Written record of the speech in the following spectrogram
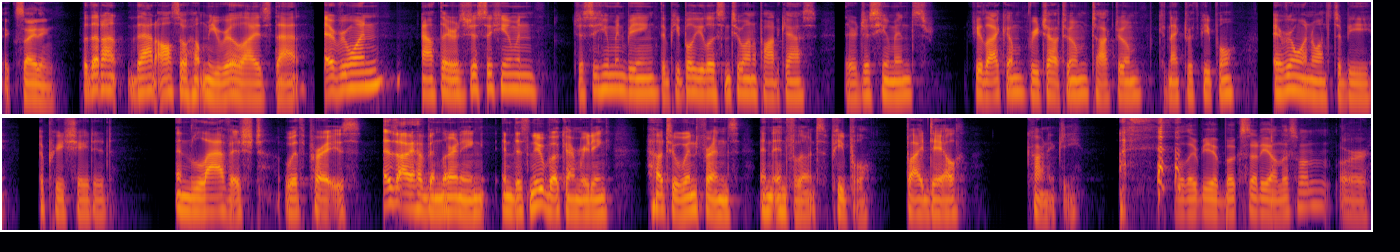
exciting. But that that also helped me realize that everyone out there is just a human, just a human being. The people you listen to on a podcast, they're just humans. If you like them, reach out to them, talk to them, connect with people. Everyone wants to be appreciated and lavished with praise, as I have been learning in this new book I'm reading, How to Win Friends and Influence People by Dale Carnegie. Will there be a book study on this one, or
